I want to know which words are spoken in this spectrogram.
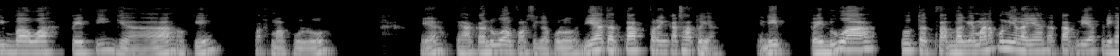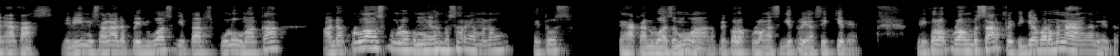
di bawah P3, oke, okay, 450, ya, THK 2 430, dia tetap peringkat satu ya. Jadi P2 itu tetap bagaimanapun nilainya tetap dia peringkat atas. Jadi misalnya ada P2 sekitar 10, maka ada peluang 10 kemungkinan besar yang menang itu THK 2 semua. Tapi kalau peluangnya segitu ya sedikit ya. Jadi kalau peluang besar P3 baru menang kan gitu.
